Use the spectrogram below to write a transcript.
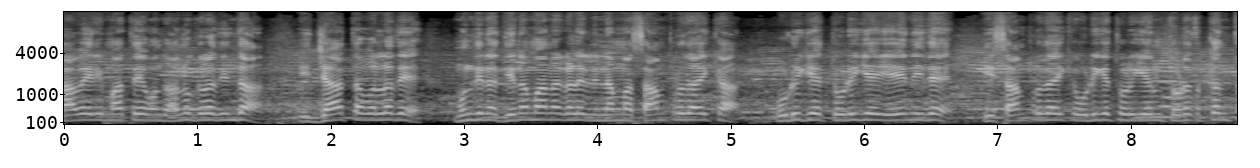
ಕಾವೇರಿ ಮಾತೆಯ ಒಂದು ಅನುಗ್ರಹದಿಂದ ಈ ಜಾತವಲ್ಲದೆ ಮುಂದಿನ ದಿನಮಾನಗಳಲ್ಲಿ ನಮ್ಮ ಸಾಂಪ್ರದಾಯಿಕ ಉಡುಗೆ ತೊಡುಗೆ ಏನಿದೆ, ಈ ಸಾಂಪ್ರದಾಯಿಕ ಉಡುಗೆ ತೊಡುಗೆಯನ್ನು ತೊಡತಕ್ಕಂಥ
